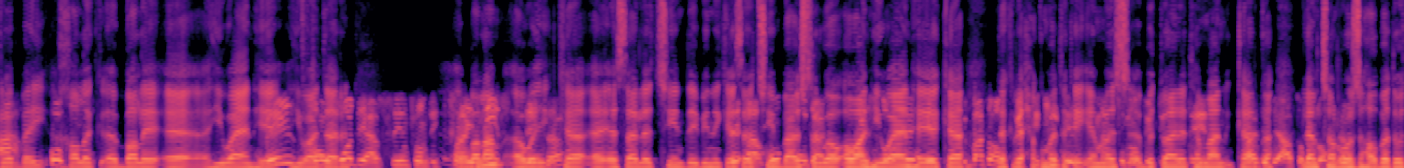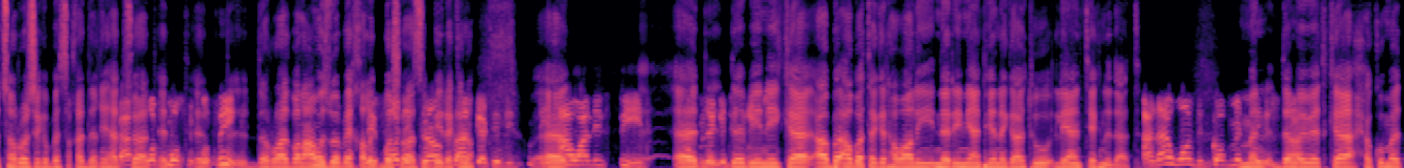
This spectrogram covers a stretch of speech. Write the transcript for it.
زۆربەی خەڵک بەڵێ هیوایان هەیە هیوادارن بەڵام ئەوەی کە ئێستا لە چین دەبینن کە ئێستا چین باشتر بووە ئەوان هیوایان هەیە کە دەکرێت حکوومەتەکەی ئێمەش بتوانێت هەمان کار بکات لەم چەند ڕۆژە هەڵبەتەوە چەند ڕۆژێکە بەسە قەدەغی هاتووە دەڕوات بەڵام ئەوە زۆربەی خەڵک بۆ شوازی بیرەکەن دەبینی کە ئابە ئەڵبەتە گەر هەواڵی نەرینیان پێنەگات و لیان تێک ندات من دەمەوێت کە حکوومەت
